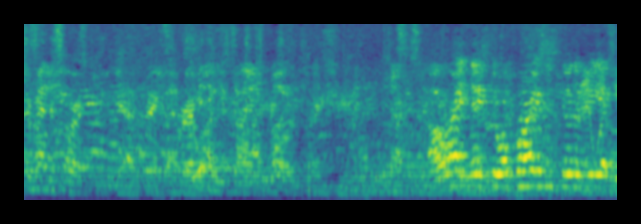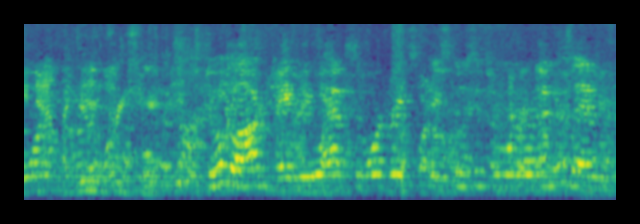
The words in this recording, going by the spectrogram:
Tremendous work. Yeah, thanks for everything you've done. All right, next door prize is going to be at 1. I do appreciate it. 2 o'clock, and we will have some more great exclusives from one of our vendors, and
